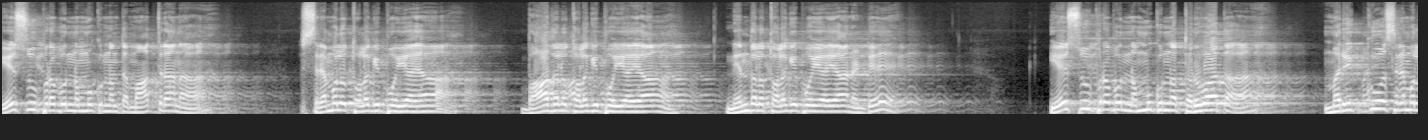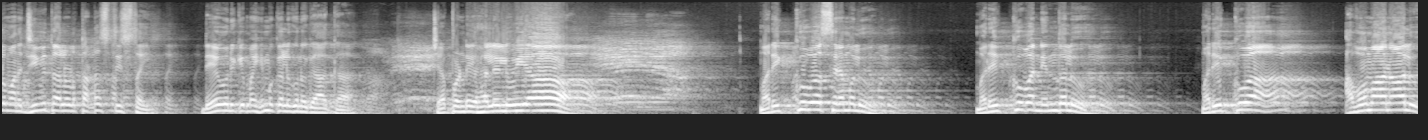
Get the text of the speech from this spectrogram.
యేసు ప్రభుని నమ్ముకున్నంత మాత్రాన శ్రమలు తొలగిపోయాయా బాధలు తొలగిపోయాయా నిందలు తొలగిపోయాయా అని అంటే యేసు ప్రభు నమ్ముకున్న తరువాత మరెక్కువ శ్రమలు మన జీవితాలలో తటస్థిస్తాయి. దేవునికి మహిమ కలుగును గాక చెప్పండి హలెలుయా మరెక్కువ శ్రమలు మరెక్కువ నిందలు మరెక్కువ అవమానాలు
